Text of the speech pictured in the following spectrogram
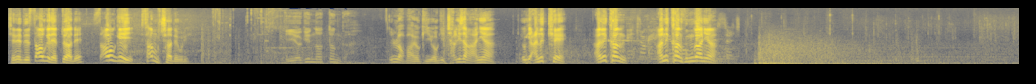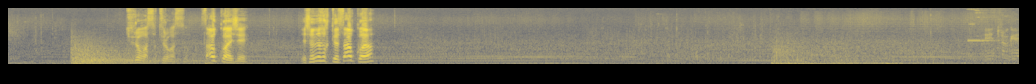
쟤네들 싸우게 냅둬야 돼. 싸우게 싸움 붙여야 돼 우리. 여긴 어떤가? 일로 와봐 여기 여기 자기장 아니야 여기 아늑해 아늑한 아늑한 공간이야 들어갔어 들어갔어 싸울 거야 이제 이제 저 녀석들 싸울 거야 이쪽에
